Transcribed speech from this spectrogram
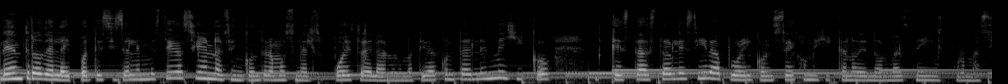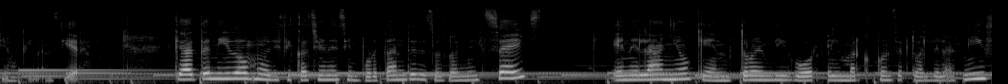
Dentro de la hipótesis de la investigación nos encontramos en el supuesto de la normativa contable en México que está establecida por el Consejo Mexicano de Normas de Información Financiera, que ha tenido modificaciones importantes desde el 2006, en el año que entró en vigor el marco conceptual de las NIF,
